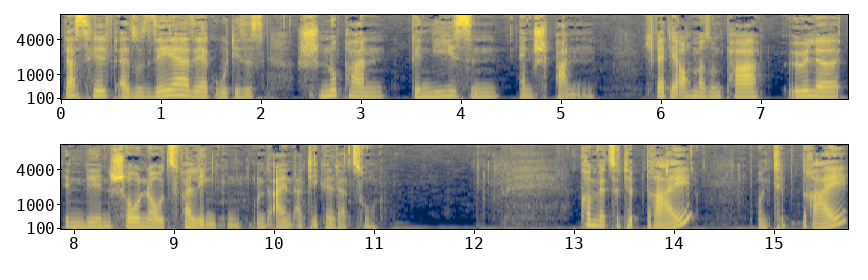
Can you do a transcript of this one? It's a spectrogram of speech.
Das hilft also sehr, sehr gut, dieses Schnuppern, Genießen, Entspannen. Ich werde dir auch mal so ein paar Öle in den Show Notes verlinken und einen Artikel dazu. Kommen wir zu Tipp drei Und Tipp drei:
